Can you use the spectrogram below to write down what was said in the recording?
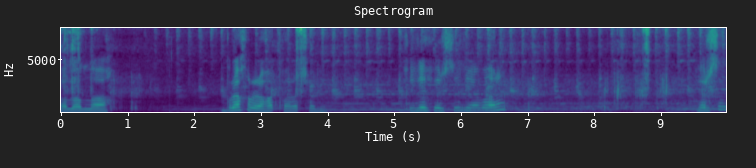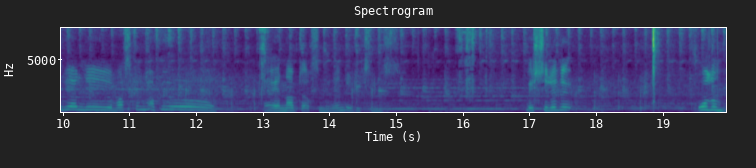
Allah Allah. Bırakın rahat para çalıyor. Size hırsız ya bari. Hırsız geldi. Baskın yapıyor. Ee, ne yapacaksınız? Ne diyeceksiniz? 5 lira da... Cık. Oğlum.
